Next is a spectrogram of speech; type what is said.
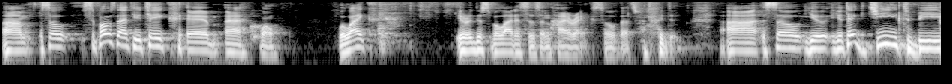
Um, so suppose that you take, a, a, well, we like irreducible lattices in high rank, so that's what we do. Uh, so you, you take G to be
